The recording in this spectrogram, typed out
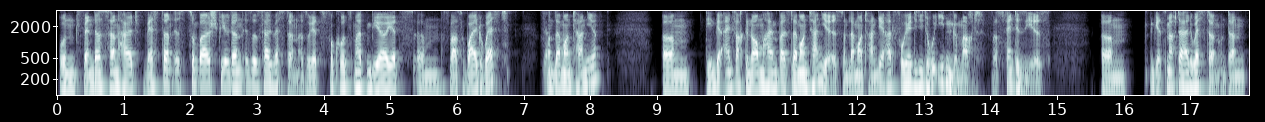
Und wenn das dann halt Western ist zum Beispiel, dann ist es halt Western. Also jetzt vor kurzem hatten wir jetzt, ähm, was war es, Wild West von ja. La Montagne, ähm, den wir einfach genommen haben, weil es La Montagne ist. Und La Montagne hat vorher die Druiden gemacht, was Fantasy ist. Ähm, und jetzt macht er halt Western und dann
